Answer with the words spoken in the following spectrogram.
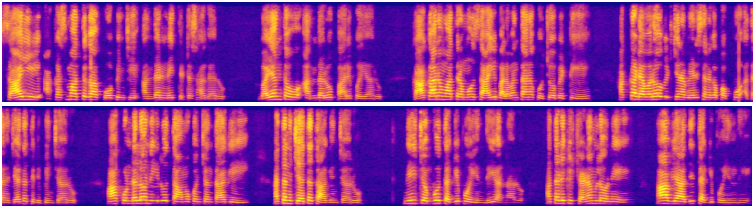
సాయి అకస్మాత్తుగా కోపించి అందరినీ తిట్టసాగారు. భయంతో అందరూ పారిపోయారు. కాకాను మాత్రము సాయి బలవంతాన కూర్చోబెట్టి అక్కడెవరో విడిచిన వేరుశనగ పప్పు అతని చేత తినిపించారు. ఆ కుండలో నీరు తాము కొంచెం తాగి అతని చేత తాగించారు. నీ జబ్బు తగ్గిపోయింది అన్నారు. అతడికి క్షణంలోనే ఆ వ్యాధి తగ్గిపోయింది.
